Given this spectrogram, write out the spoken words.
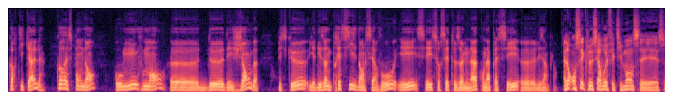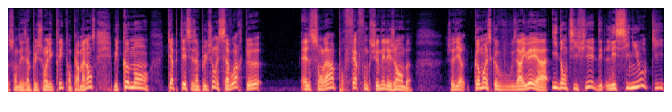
corticale correspondant au mouvement euh, de, des jambes puisqu'il y a des zones précises dans le cerveau et c'est sur cette zone-là qu'on a placé euh, les implants. Alors, on sait que le cerveau, effectivement, ce sont des impulsions électriques en permanence, mais comment capter ces impulsions et savoir que elles sont là pour faire fonctionner les jambes Je veux dire, comment est-ce que vous arrivez à identifier les signaux qui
